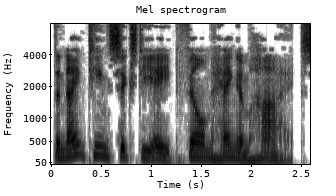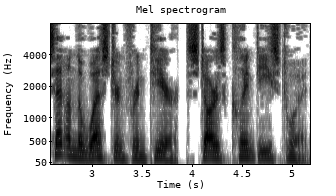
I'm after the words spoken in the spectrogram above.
The 1968 film Hang 'em High, set on the western frontier, stars Clint Eastwood.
